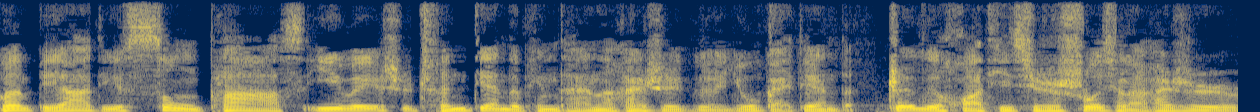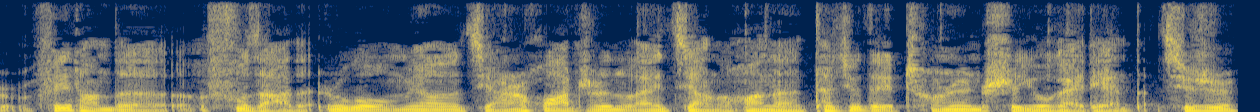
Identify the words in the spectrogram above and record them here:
问比亚迪宋 PLUS EV 是纯电的平台呢，还是一个油改电的？这个话题其实说起来还是非常的复杂的。如果我们要简而化之来讲的话呢，它就得承认是油改电的。其实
